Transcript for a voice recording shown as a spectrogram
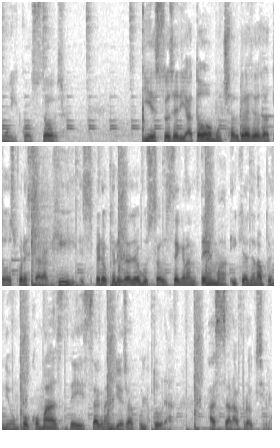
muy costoso. Y esto sería todo. Muchas gracias a todos por estar aquí. Espero que les haya gustado este gran tema y que hayan aprendido un poco más de esta grandiosa cultura. Hasta la próxima.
